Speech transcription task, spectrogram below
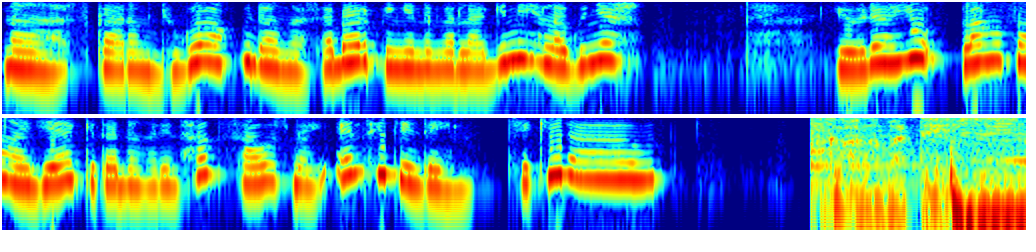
Nah, sekarang juga aku udah gak sabar pengen denger lagi nih lagunya. Yaudah yuk, langsung aja kita dengerin Hot Sauce by NCT Dream. Check it out. Galamatish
